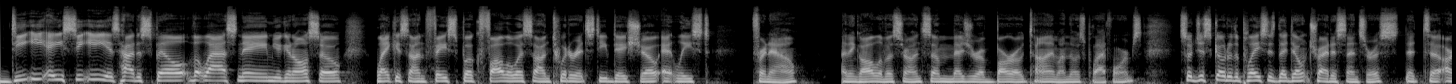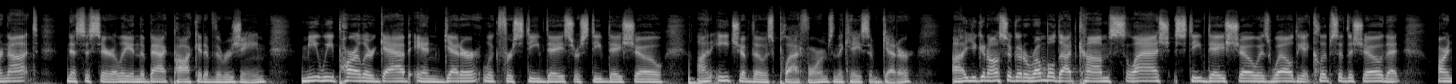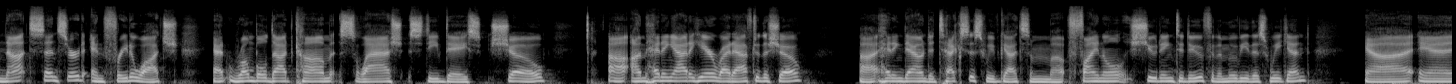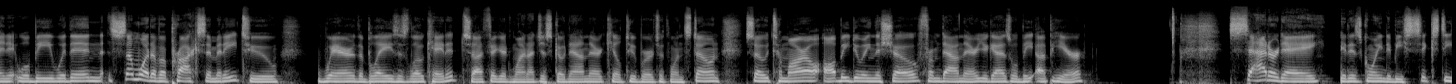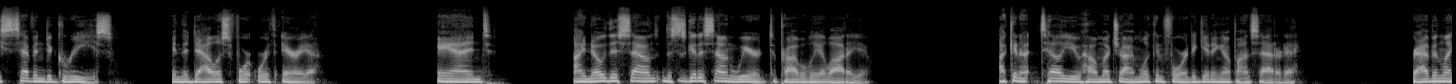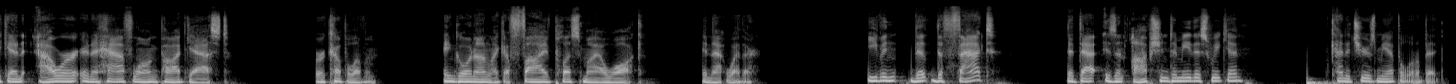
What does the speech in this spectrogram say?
D E A C E is how to spell the last name. You can also like us on Facebook, follow us on Twitter at Steve Deace Show, at least for now. I think all of us are on some measure of borrowed time on those platforms. So just go to the places that don't try to censor us, that uh, are not necessarily in the back pocket of the regime. MeWe, Parler, Gab, and Gettr. Look for Steve Deace or Steve Deace Show on each of those platforms in the case of Gettr. Uh, you can also go to rumble.com slash Steve Deace Show as well to get clips of the show that are not censored and free to watch at rumble.com slash Steve Deace Show. Uh, I'm heading out of here right after the show. Uh, heading down to Texas, we've got some uh, final shooting to do for the movie this weekend. Uh, and it will be within somewhat of a proximity to where the blaze is located. So I figured why not just go down there, kill two birds with one stone. So tomorrow I'll be doing the show from down there. You guys will be up here. Saturday, it is going to be 67 degrees in the Dallas Fort Worth area. And I know this sounds this is going to sound weird to probably a lot of you. I cannot tell you how much I'm looking forward to getting up on Saturday. Grabbing like an hour and a half long podcast or a couple of them and going on like a five plus mile walk in that weather. Even the, the fact that that is an option to me this weekend kind of cheers me up a little bit.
